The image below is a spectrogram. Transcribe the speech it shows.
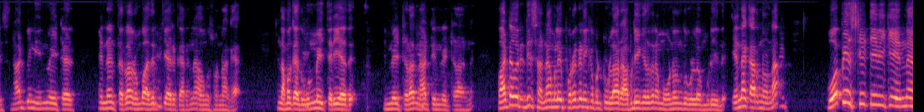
இஸ் நாட் பின் இன்வைட்டட் என்னன்னு தெரியல. ரொம்ப அதிருப்தியாக இருக்காருன்னு அவங்க சொன்னாங்க. நமக்கு அது உண்மை தெரியாது. இன்வைட்டடா நாட் இன்வைட்டடான்னு வாட் எவர் இட் இஸ் அண்ணாமலை புறக்கணிக்கப்பட்டுள்ளார் அப்படிங்கறத நம்ம உணர்ந்து கொள்ள முடியுது. என்ன காரணம்னா ஓபிஎஸ் டிவிக்கு என்ன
